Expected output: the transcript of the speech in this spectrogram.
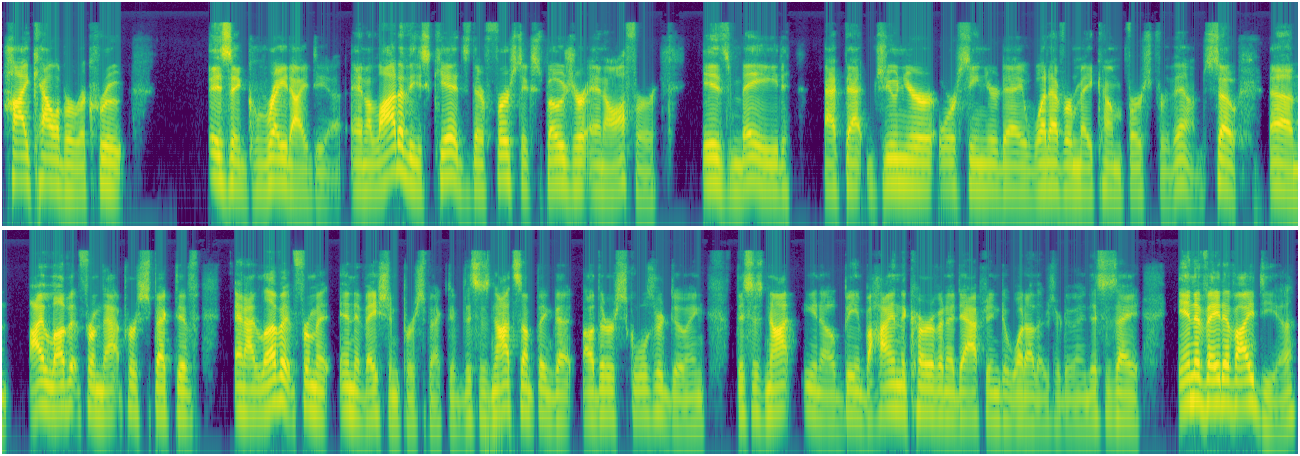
high caliber recruit is a great idea and a lot of these kids their first exposure and offer is made at that junior or senior day, whatever may come first for them. So um, I love it from that perspective. And I love it from an innovation perspective. This is not something that other schools are doing. This is not, you know, being behind the curve and adapting to what others are doing. This is a innovative idea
